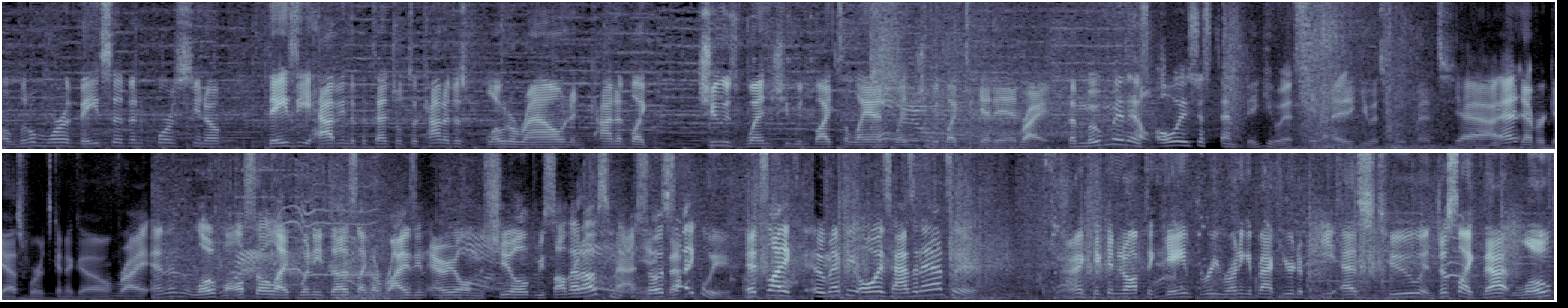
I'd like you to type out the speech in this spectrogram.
a little more evasive, and of course, you know, Daisy having the potential to kind of just float around and kind of like choose when she would like to land, when she would like to get in. Right. The movement is always just ambiguous, right? ambiguous movement. Yeah, You and- never guess where it's gonna go. Right, and then Loaf also like when he does like a rising aerial on the shield, we saw that up smash. So Exactly. it's like it's like Umeki always has an answer. All right, kicking it off to game three, running it back here to PS2, and just like that, Loaf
